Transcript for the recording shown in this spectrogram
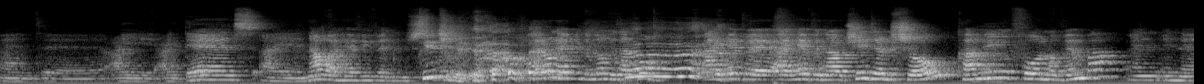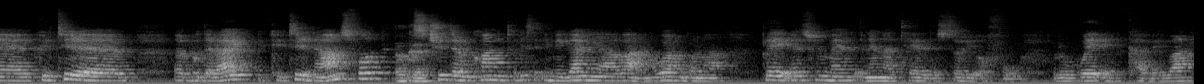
and uh, I I dance. I now I have even Teach me. I don't have in Donongo at home. I have a, I have a now children's show coming for November and in uh, Culture uh, Budarai in Amersfoort. Okay. Children come to listen Imigani Abana where I'm gonna play instrument and then I tell the story of Rugwe and Kabeba.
